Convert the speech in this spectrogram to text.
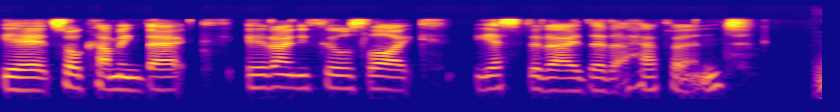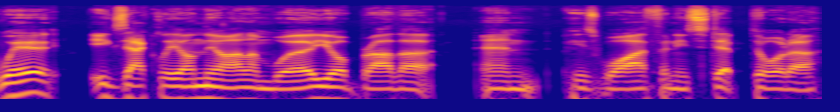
yeah, it's all coming back. It only feels like yesterday that it happened. Where exactly on the island were your brother and his wife and his stepdaughter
